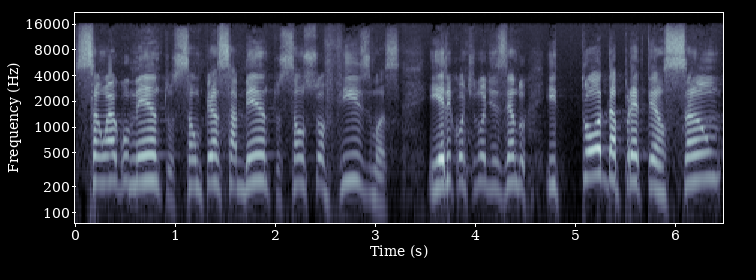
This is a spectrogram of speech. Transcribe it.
São argumentos, são pensamentos, são sofismas. E ele continua dizendo: e toda pretensão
